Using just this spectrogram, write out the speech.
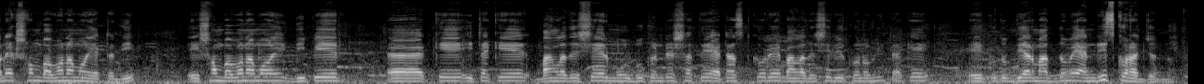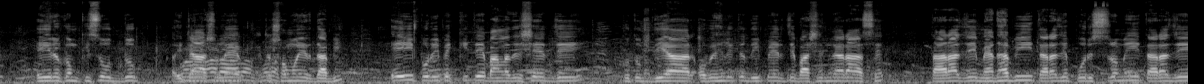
অনেক সম্ভাবনাময় একটা দ্বীপ। এই সম্ভাবনাময় দ্বীপের কে এটাকে বাংলাদেশের মূল ভূখণ্ডের সাথে অ্যাটাচড করে বাংলাদেশের ইকোনমিটাকে এই কুতুবদিয়ার মাধ্যমে অ্যানরিচ করার জন্য। এই রকম কিছু উদ্যোগ, এটা আসলে একটা সময়ের দাবি। এই পরিপ্রেক্ষিতে বাংলাদেশের যে কুতুবদিয়ার অবহেলিত দ্বীপের যে বাসিন্দারা আছে তারা যে মেধাবী তারা যে পরিশ্রমী তারা যে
